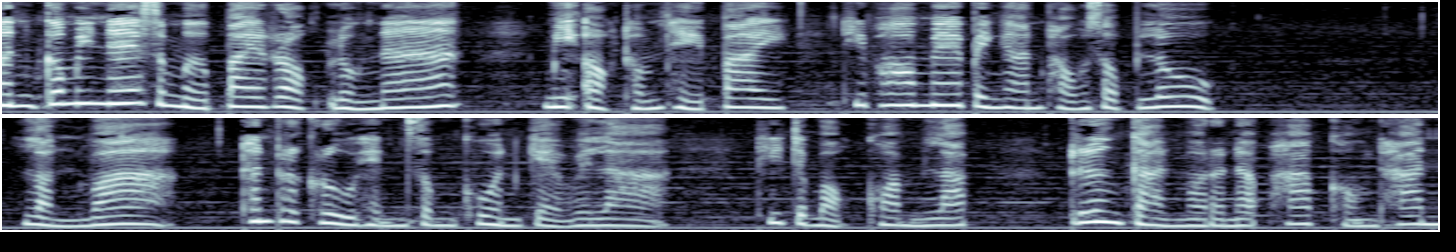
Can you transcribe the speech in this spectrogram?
มันก็ไม่แน่เสมอไปหรอกหลวงนะ มีออกถมเถไปที่พ่อแม่ไปงานเผาศพลูก หล่อนว่าท่านพระครูเห็นสมควรแก่เวลาที่จะบอกความลับเรื่องการมรณภาพของท่าน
